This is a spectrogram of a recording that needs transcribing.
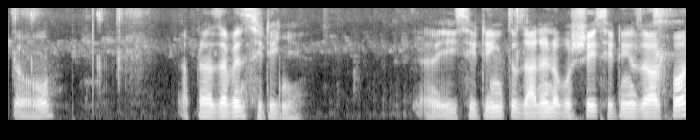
তো আপনারা যাবেন সিটিংয়ে এই সিটিং তো জানেন অবশ্যই সিটিংয়ে যাওয়ার পর,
